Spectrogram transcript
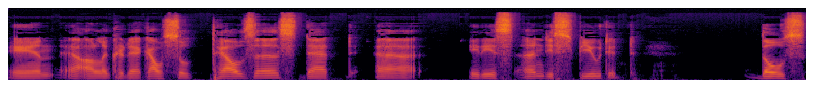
And uh, Allan Kardec also tells us that uh, it is undisputed those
